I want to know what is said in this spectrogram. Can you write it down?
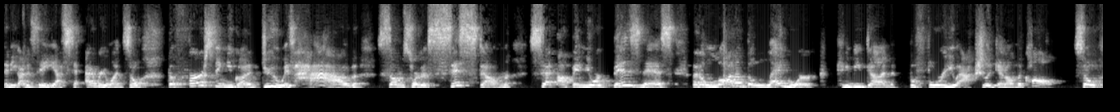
and you got to say yes to everyone. So the first thing you got to do is have some sort of system set up in your business that a lot of the legwork can be done before you actually get on the call. So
